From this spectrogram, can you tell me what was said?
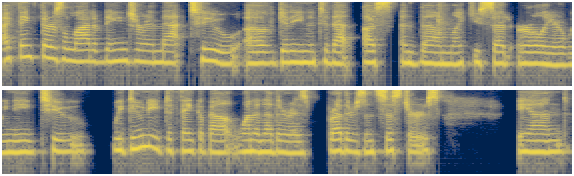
I think there's a lot of danger in that too, of getting into that us and them. Like you said earlier, we need to, we do need to think about one another as brothers and sisters. And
